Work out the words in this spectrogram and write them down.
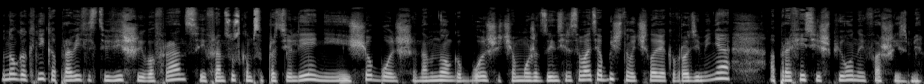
Много книг о правительстве Виши во Франции, французском сопротивлении и еще больше, намного больше, чем может заинтересовать обычного человека вроде меня о профессии шпиона и фашизме.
